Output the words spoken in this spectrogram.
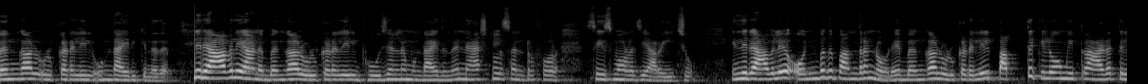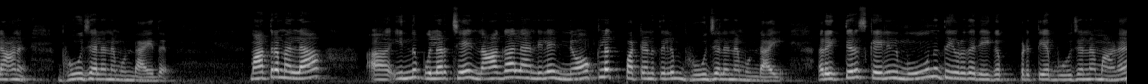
ബംഗാൾ ഉൾക്കടലിൽ ഉണ്ടായിരിക്കുന്നത്. ഇത് രാവിലെയാണ് ബംഗാൾ ഉൾക്കടലിൽ ഭൂചലനം ഉണ്ടായതെന്ന് നാഷണൽ സെന്റർ ഫോർ സീസ്മോളജി അറിയിച്ചു. ഇന്ന് രാവിലെ ഒൻപത് പന്ത്രണ്ടോടെ ബംഗാൾ ഉൾക്കടലിൽ പത്ത് കിലോമീറ്റർ ആഴത്തിലാണ് ഭൂചലനം ഉണ്ടായത്. മാത്രമല്ല ഇന്ന് പുലർച്ചെ നാഗാലാൻഡിലെ നോക്ലക് പട്ടണത്തിലും ഭൂചലനമുണ്ടായി. റിക്ടർ സ്കെയിലിൽ മൂന്ന് തീവ്രത രേഖപ്പെടുത്തിയ ഭൂചലനമാണ്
